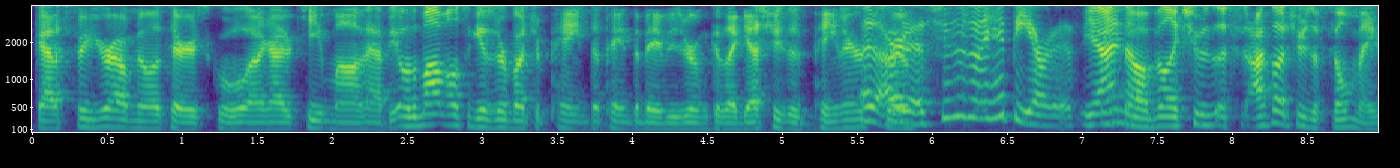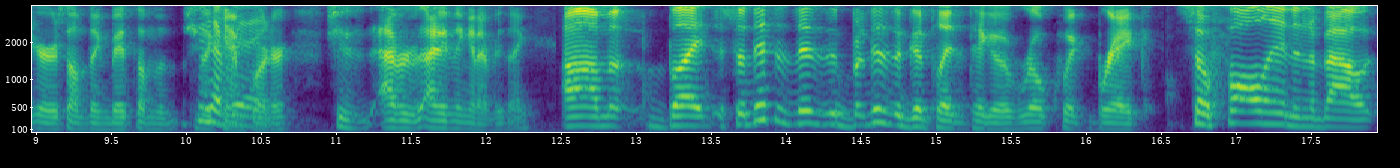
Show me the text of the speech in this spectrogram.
Got to figure out military school, and I got to keep mom happy. Oh, the mom also gives her a bunch of paint to paint the baby's room because I guess she's a painter. An too. artist. She's a hippie artist. Yeah, I person. know, but like she was, a, I thought she was a filmmaker or something based on the, She's the everything. camcorder. She's every, anything and everything. Um, but so this is this is this is a good place to take a real quick break. So fall in in about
